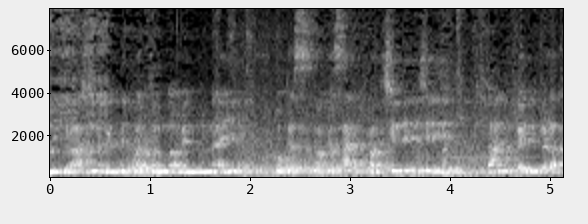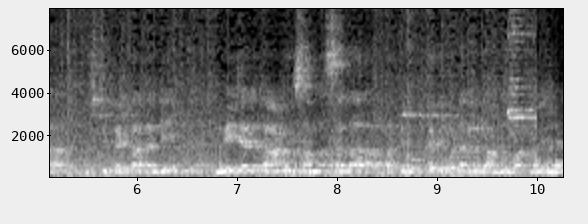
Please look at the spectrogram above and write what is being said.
మీకు రాసిన వినతి పత్రంలో అవన్నీ ఉన్నాయి. ఒక ఒకసారి పరిశీలించి దానిపైన కూడా దృష్టి పెట్టాలని మేజర్ తాడు సమస్యల ప్రతి ఒక్కరి కూడా మీరు అందుబాటులో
